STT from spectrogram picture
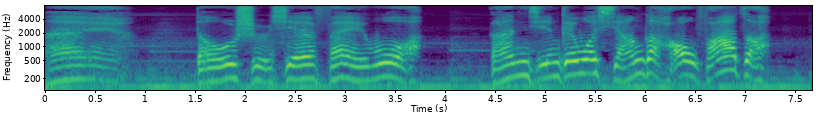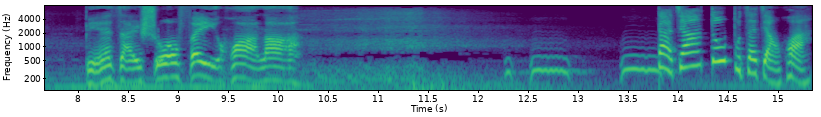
哎呀，都是些废物，赶紧给我想个好法子，别再说废话了。”大家都不再讲话，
